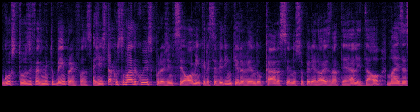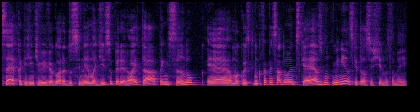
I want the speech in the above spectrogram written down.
gostoso e faz muito bem para a infância. A gente está acostumado com isso, por a gente ser homem, crescer a vida inteira vendo caras sendo super-heróis na tela e tal, mas essa época que a gente vive agora do cinema de super-herói tá pensando é uma coisa que nunca foi pensado antes, que é as meninas que estão assistindo também.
